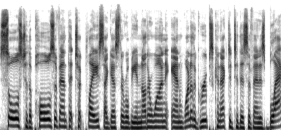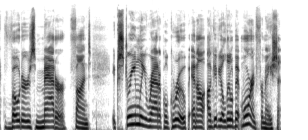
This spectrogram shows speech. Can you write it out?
Souls to the Polls event that took place. I guess there will be another one. And one of the groups connected to this event is Black Voters Matter Fund. Extremely radical group. And I'll, I'll give you a little bit more information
